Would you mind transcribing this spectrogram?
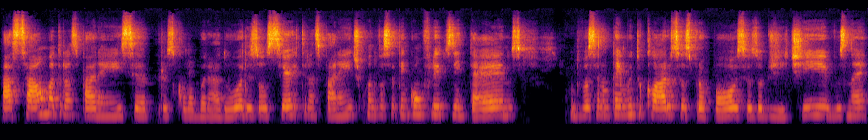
passar uma transparência para os colaboradores ou ser transparente quando você tem conflitos internos, quando você não tem muito claro seus propósitos, seus objetivos, né?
